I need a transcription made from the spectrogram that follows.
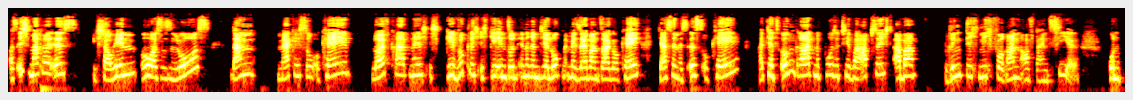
was ich mache, ist, ich schaue hin, oh, was ist denn los? Dann merke ich so, okay, läuft gerade nicht. Ich gehe wirklich, ich gehe in so einen inneren Dialog mit mir selber und sage, okay, Kerstin, es ist okay, hat jetzt irgend eine positive Absicht, aber bringt dich nicht voran auf dein Ziel. Und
